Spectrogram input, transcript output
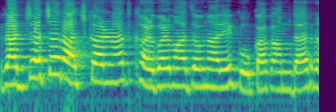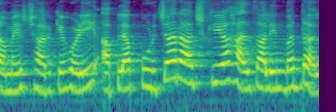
राज्याच्या राजकारणात खळबळ माजवणारे गोकाक आमदार रमेश झारकेहोळी आपल्या पुढच्या राजकीय हालचालींबद्दल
